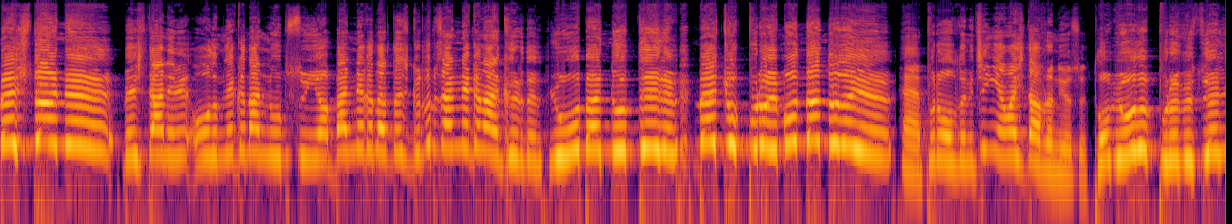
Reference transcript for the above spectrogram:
5 tane. 5 tane mi? Oğlum ne kadar noobsun ya. Ben ne kadar taş kırdım sen ne kadar kırdın? Yo ben noob değilim. Ben çok proyum ondan dolayı. He pro olduğun için yavaş davranıyorsun. Tabii oğlum profesyonel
